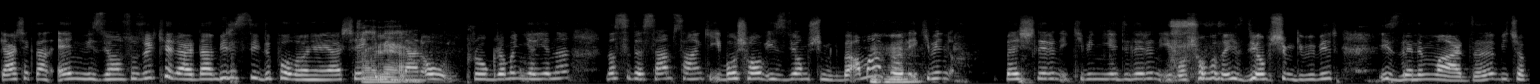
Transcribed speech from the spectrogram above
Gerçekten en vizyonsuz ülkelerden birisiydi Polonya ya. Şey Öyle gibiydi ya. yani o programın yayını nasıl desem sanki İbo Show izliyormuşum gibi ama Hı hı. böyle 2005'lerin 2007'lerin İbo Show'unu izliyormuşum gibi bir izlenim vardı. Birçok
